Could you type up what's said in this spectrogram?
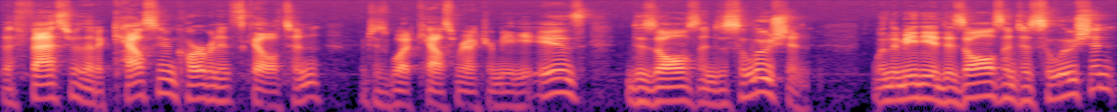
the faster that a calcium carbonate skeleton, which is what calcium reactor media is, dissolves into solution. When the media dissolves into solution,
